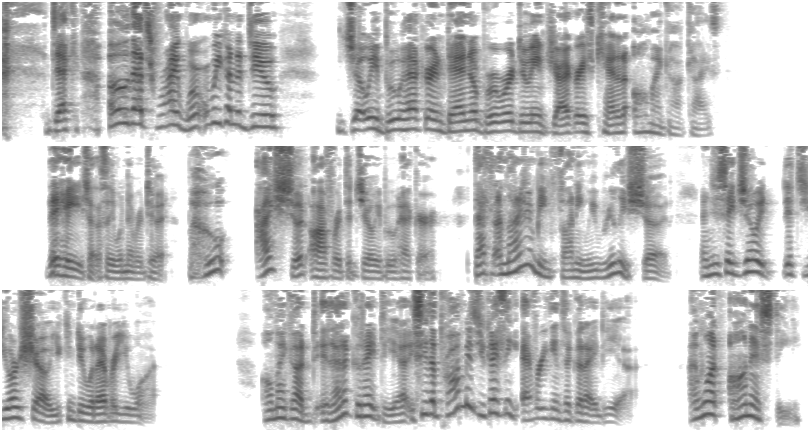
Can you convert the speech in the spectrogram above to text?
deck. Oh, that's right. Weren't we going to do Joey Boohecker and Daniel Brewer doing Drag Race Canada? Oh my God, guys. They hate each other, so they would never do it. But who, I should offer it to Joey Boohecker. That's, I'm not even being funny. We really should. And you say, Joey, it's your show. You can do whatever you want. Oh my God. Is that a good idea? You see, the problem is you guys think everything's a good idea. I want honesty.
